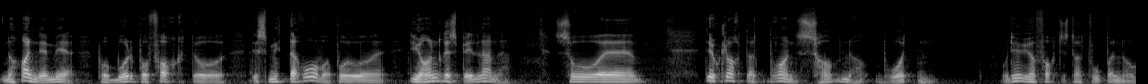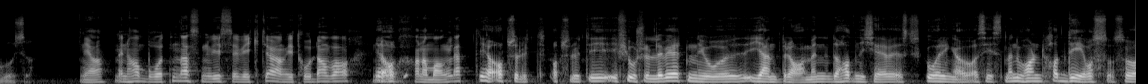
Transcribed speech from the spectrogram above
Når han er med, på, både på fart og det smitter over på de andre spillerne, så det er jo klart at Brann savner Bråten. Og det gjør faktisk tatt Fotball-Norge også. Ja, Men har Bråten nesten vist seg viktigere enn vi trodde han var, når ja, han har manglet? Ja, absolutt. absolutt. I, I, fjor så leverte han jo igjen bra, men da hadde han ikke skåringa sist. Men nå har han hatt det også, så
